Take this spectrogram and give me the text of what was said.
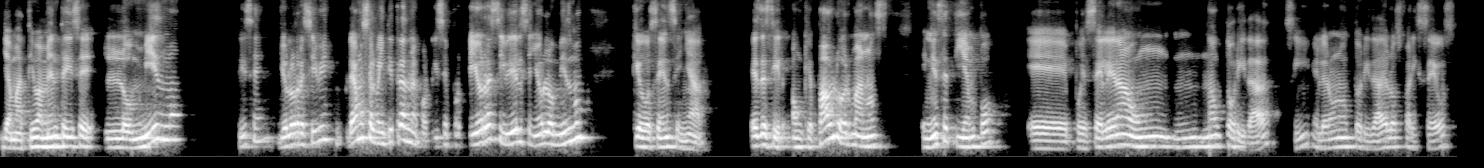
llamativamente dice, lo mismo, dice, yo lo recibí. Leamos el 23 mejor, dice, porque yo recibí del Señor lo mismo que os he enseñado. Es decir, aunque Pablo, hermanos, en ese tiempo, eh, pues él era un, una autoridad, ¿sí? Él era una autoridad de los fariseos,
